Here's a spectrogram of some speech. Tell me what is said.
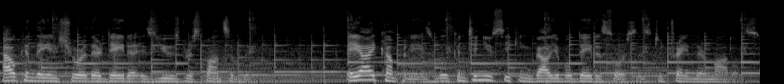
How can they ensure their data is used responsibly? AI companies will continue seeking valuable data sources to train their models.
